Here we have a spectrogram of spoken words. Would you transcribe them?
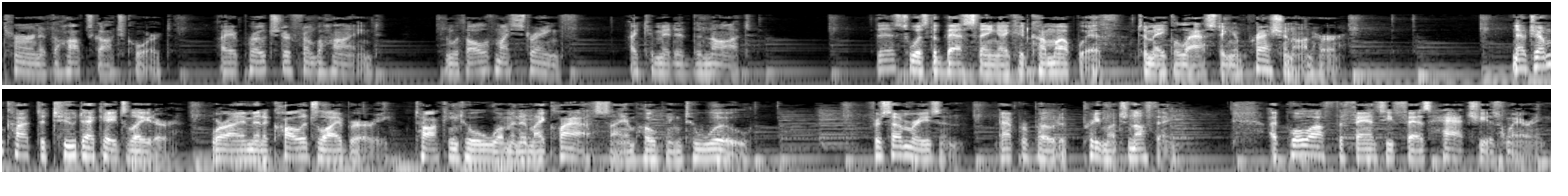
turn at the hopscotch court, I approached her from behind, and with all of my strength, I committed the knot. This was the best thing I could come up with to make a lasting impression on her. Now jump cut to two decades later, where I am in a college library, talking to a woman in my class I am hoping to woo. For some reason, apropos to pretty much nothing, I pull off the fancy fez hat she is wearing,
